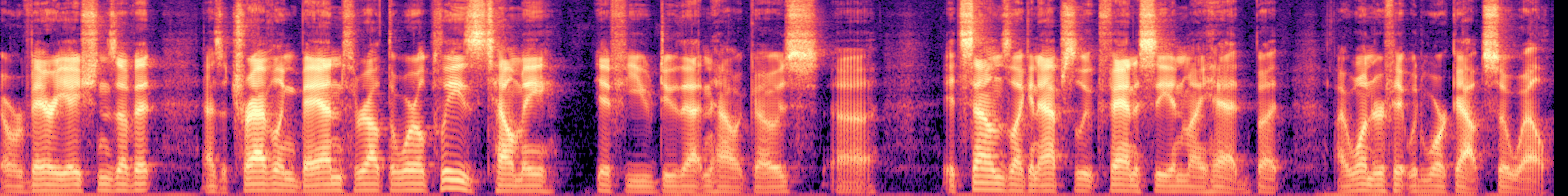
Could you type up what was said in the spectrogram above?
or variations of it as a traveling band throughout the world, please tell me if you do that and how it goes. Uh, it sounds like an absolute fantasy in my head, but I wonder if it would work out so well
